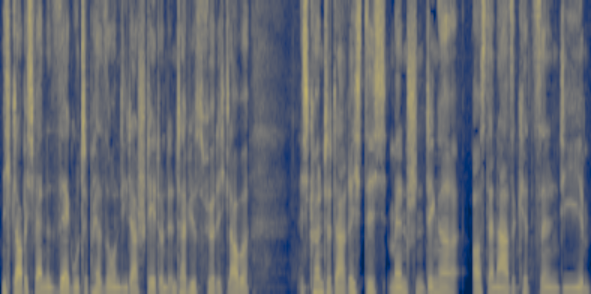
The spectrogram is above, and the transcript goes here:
ich glaube, ich wäre eine sehr gute Person, die da steht und Interviews führt. Ich glaube, ich könnte da richtig Menschen Dinge aus der Nase kitzeln, die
